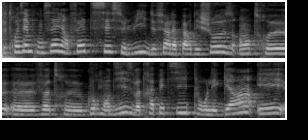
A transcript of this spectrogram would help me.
Le troisième conseil, en fait, c'est celui de faire la part des choses entre euh, votre gourmandise, votre appétit pour les gains et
